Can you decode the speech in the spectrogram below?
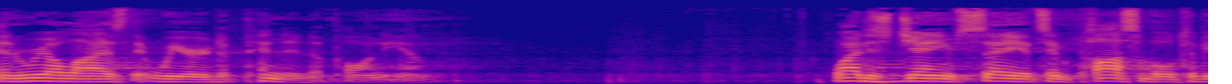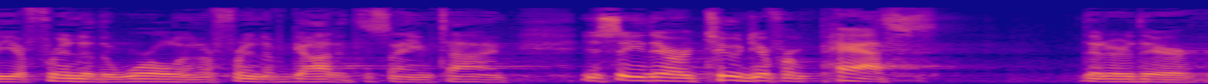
and realize that we are dependent upon Him. Why does James say it's impossible to be a friend of the world and a friend of God at the same time? You see, there are two different paths that are there.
